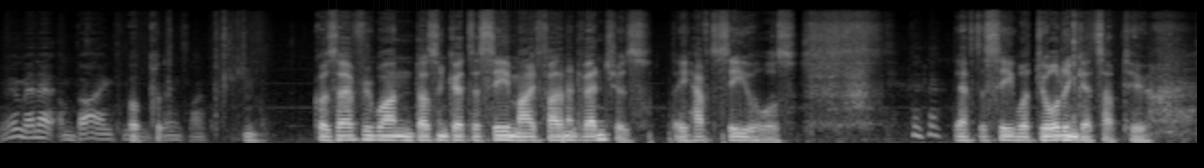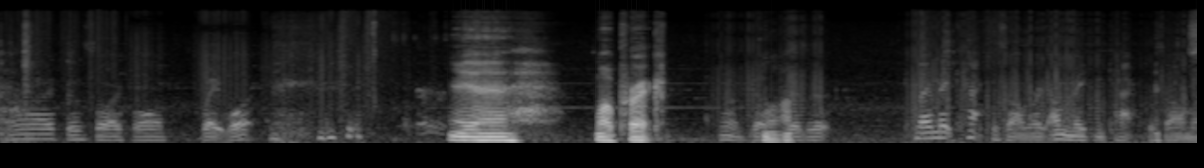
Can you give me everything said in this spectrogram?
Wait a minute. I'm dying from the green slime. Hmm. Because everyone doesn't get to see my fun adventures. They have to see yours. they have to see what Jordan gets up to. I feel sorry for him. Wait, what? Yeah. Well, prick. Oh What? god, does it? Can I make cactus armor? I'm making cactus armor.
